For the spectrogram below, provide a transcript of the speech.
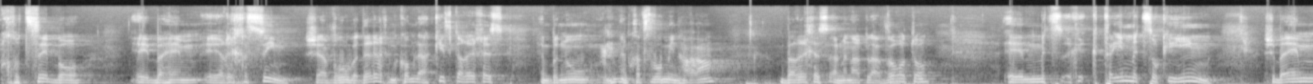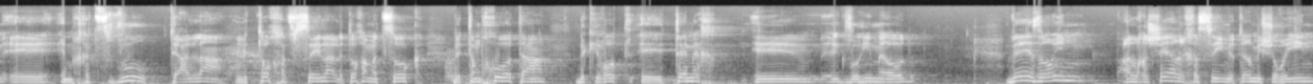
חוצה בו בהם רכסים שעברו בדרך, במקום להקיף את הרכס הם בנו, הם חצבו מנהרה ברכס על מנת לעבור אותו, קטעים מצוקיים שבהם הם חצבו תעלה לתוך הסלע, לתוך המצוק ותמכו אותה בקירות תמך גבוהים מאוד ואזורים על ראשי הרכסים יותר מישוריים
